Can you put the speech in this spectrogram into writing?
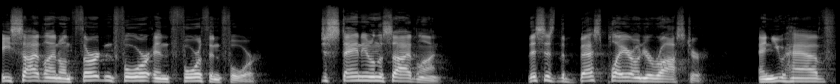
he's sidelined on third and four and fourth and four, just standing on the sideline. This is the best player on your roster, and you have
